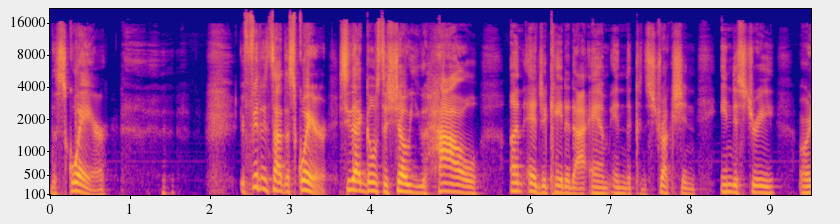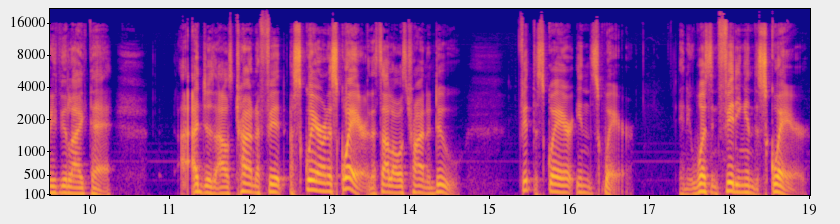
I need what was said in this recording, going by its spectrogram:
the square. It fit inside the square. See that goes to show you how uneducated i am in the construction industry or anything like that. I just i was trying to fit a square in a square. That's all i was trying to do. Fit the square in the square. And it wasn't fitting in the square.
